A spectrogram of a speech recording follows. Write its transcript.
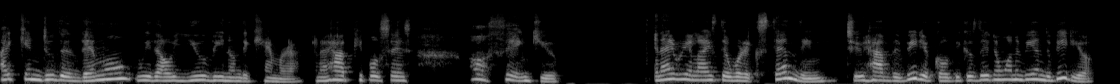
I can do the demo without you being on the camera. And I have people says, "Oh, thank you." And I realized they were extending to have the video call because they don't want to be on the video.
